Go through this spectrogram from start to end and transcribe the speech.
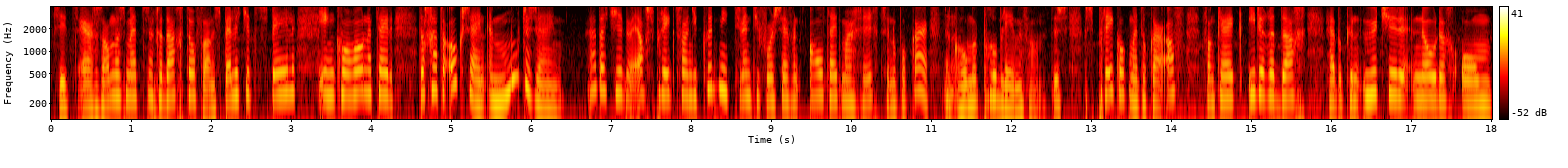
zit ergens anders met zijn gedachten of aan een spelletje te spelen. In coronatijden, dat gaat er ook zijn en moeten zijn. Dat je afspreekt van je kunt niet 24-7 altijd maar gericht zijn op elkaar. Daar komen problemen van. Dus spreek ook met elkaar af van kijk, iedere dag heb ik een uurtje nodig om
